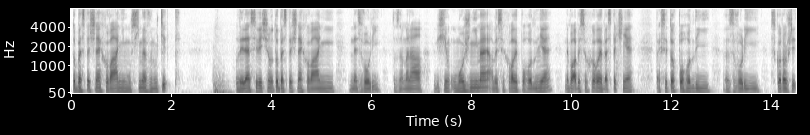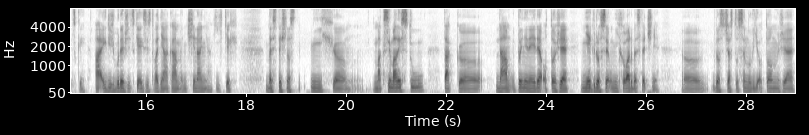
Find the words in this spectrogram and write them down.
to bezpečné chování musíme vnutit. Lidé si většinou to bezpečné chování nezvolí. To znamená, když jim umožníme, aby se chovali pohodlně, nebo aby se chovali bezpečně, tak si to pohodlí eh, zvolí skoro vždycky. A i když bude vždycky existovat nějaká menšina nějakých těch bezpečnostních um, maximalistů, tak uh, nám úplně nejde o to, že někdo se umí chovat bezpečně. Uh, dost často se mluví o tom, že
